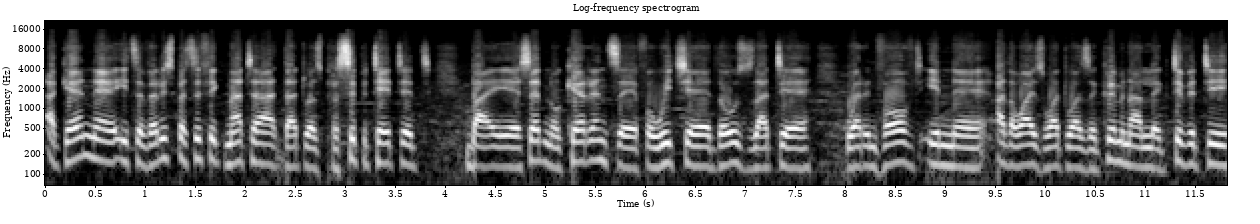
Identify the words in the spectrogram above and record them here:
again, uh, it's a very specific matter that was precipitated by a certain occurrence uh, for which uh, those that uh, were involved in uh, otherwise what was a criminal activity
